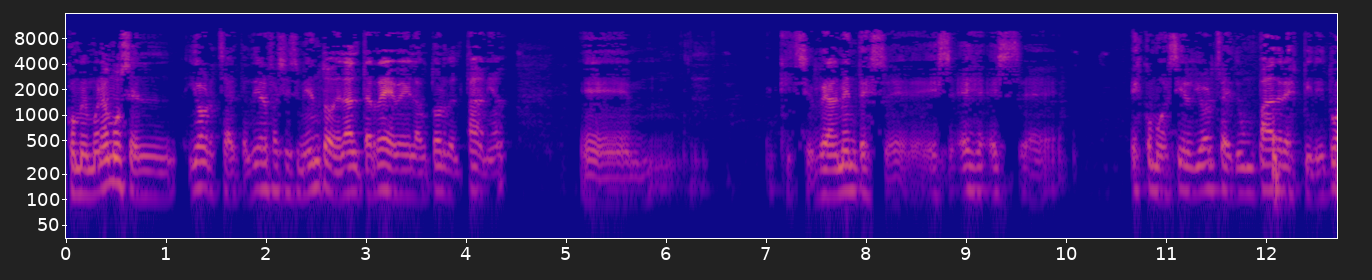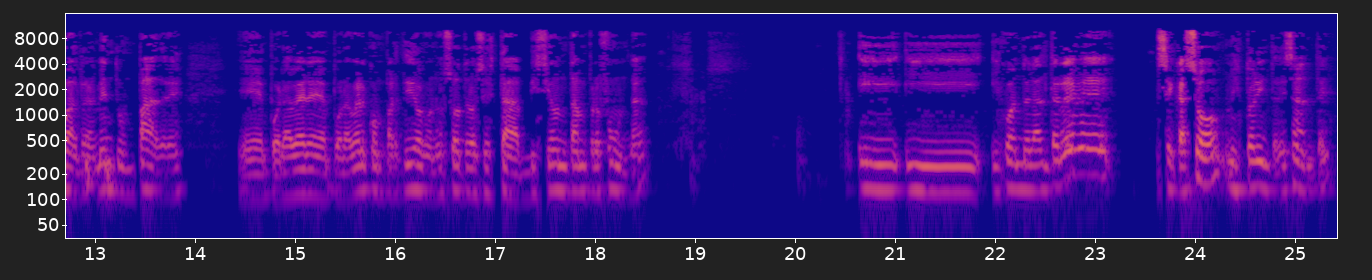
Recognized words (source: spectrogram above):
conmemoramos el Yorkshire, el día del fallecimiento del Alte Rebe, el autor del Tania, eh, que realmente es, eh, es, eh, es, como decir el Yorkshire de un padre espiritual, realmente un padre, por, haber, por haber compartido con nosotros esta visión tan profunda. Y, y, y cuando el Alte Rebe se casó, una historia interesante,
